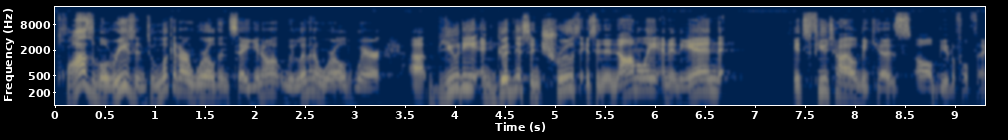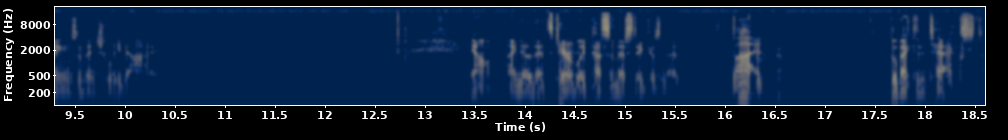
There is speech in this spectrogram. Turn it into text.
plausible reason to look at our world and say, you know what, we live in a world where uh, beauty and goodness and truth is an anomaly, and in the end, it's futile because all beautiful things eventually die. Now, I know that's terribly pessimistic, isn't it? But go back to the text.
